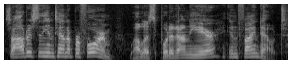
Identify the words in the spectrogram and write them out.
So how does the antenna perform? Well, let's put it on the air and find out.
